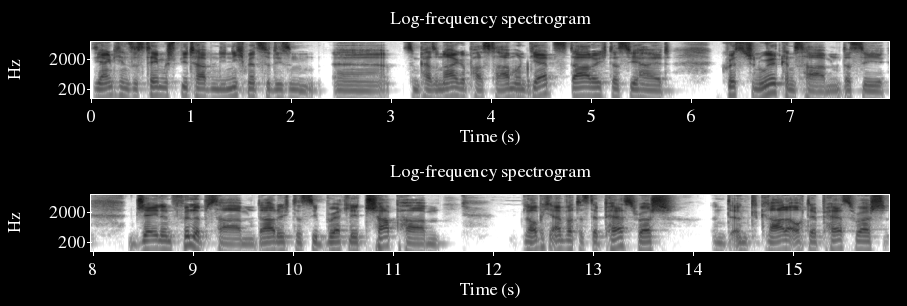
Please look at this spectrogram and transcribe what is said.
sie eigentlich ein System gespielt haben, die nicht mehr zu diesem, äh, zum Personal gepasst haben. Und jetzt, dadurch, dass sie halt Christian Wilkins haben, dass sie Jalen Phillips haben, dadurch, dass sie Bradley Chubb haben, glaube ich einfach, dass der Pass Rush und, und gerade auch der Pass Rush,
